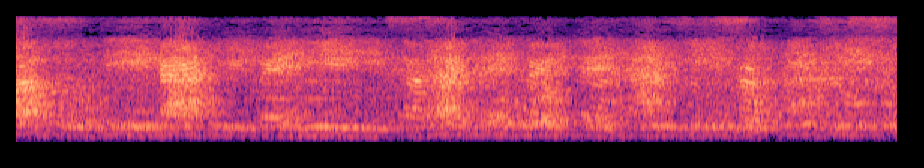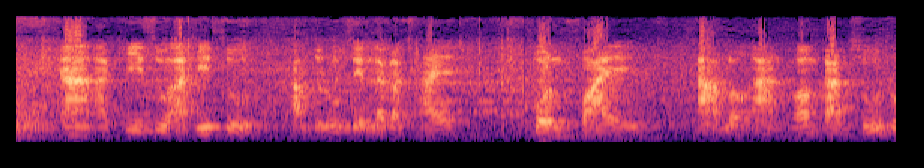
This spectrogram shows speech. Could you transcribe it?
าะสูทีฆะทีเป็นทีสับเป็นเป็นอักคีสูอักคีสูอ่าอักคีสูอักคีสูทำจนรูปเสร็จแล้วก็ใช้บนไฟ ลองอ่านพร้อมกันสูโท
